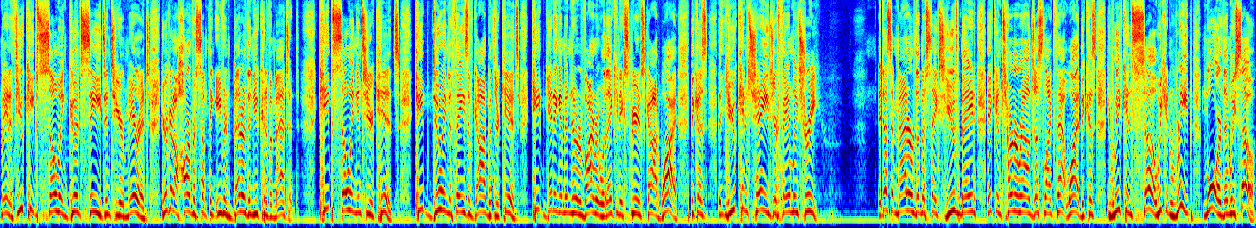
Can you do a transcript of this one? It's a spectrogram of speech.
Man, if you keep sowing good seeds into your marriage, you're going to harvest something even better than you could have imagined. Keep sowing into your kids. Keep doing the things of God with your kids. Keep getting them into an environment where they can experience God. Why? Because you can change your family tree. It doesn't matter the mistakes you've made, it can turn around just like that. Why? Because we can sow, we can reap more than we sow.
